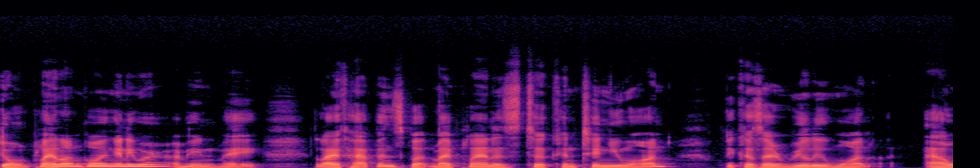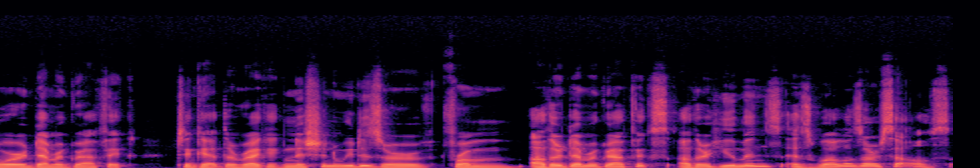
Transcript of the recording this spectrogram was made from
don't plan on going anywhere. I mean, hey, life happens, but my plan is to continue on because I really want our demographic to get the recognition we deserve from other demographics, other humans, as well as ourselves,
